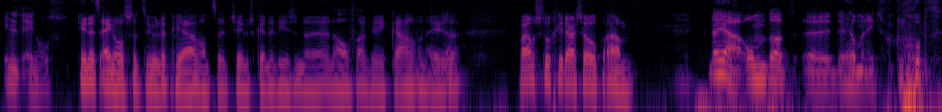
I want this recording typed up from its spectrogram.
In het Engels. In het Engels natuurlijk, ja. want James Kennedy is een, een halve Amerikaan of een hele. Waarom sloeg je daar zo op aan? Nou ja, omdat uh, er helemaal niks van klopt.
